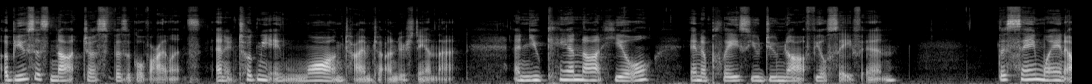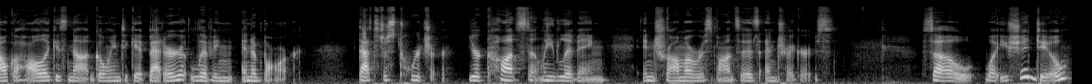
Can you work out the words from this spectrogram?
Abuse is not just physical violence, and it took me a long time to understand that. And you cannot heal in a place you do not feel safe in. The same way an alcoholic is not going to get better living in a bar. That's just torture. You're constantly living in trauma responses and triggers. So, what you should do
